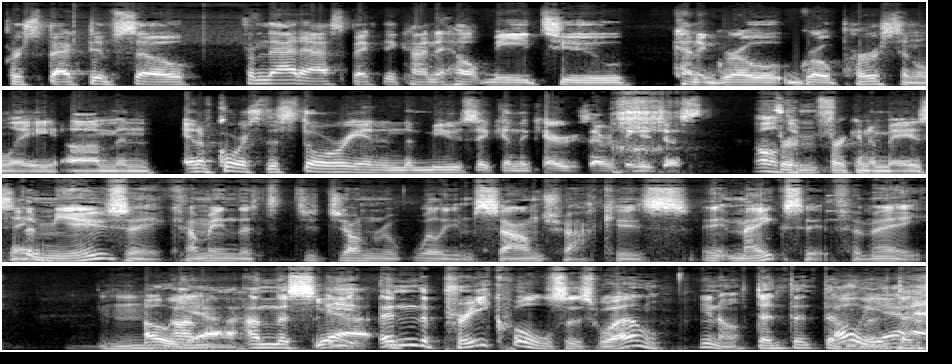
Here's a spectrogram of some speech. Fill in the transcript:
perspectives. So from that aspect it kind of helped me to kind of grow grow personally. Um, and and of course the story and, and the music and the characters, everything is just oh, fr- the, freaking amazing. The music, I mean, the, the, John Williams soundtrack is it makes it for me. Mm. Oh and, yeah, and the yeah. And the prequels as well. You know, oh yeah.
